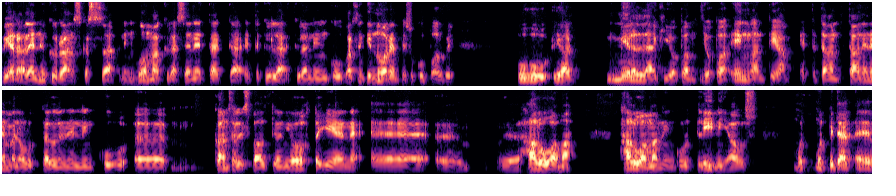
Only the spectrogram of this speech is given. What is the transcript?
vierailen nyky-Ranskassa, niin huomaa kyllä sen, että, että, että kyllä, kyllä niin kuin varsinkin nuorempi sukupolvi puhuu ja mielelläänkin jopa, jopa englantia, että tämä on, tämä on enemmän ollut tällainen niin kuin, ö, kansallisvaltion johtajien ö, ö, haluama, haluama niin kuin linjaus, mutta mut pitää, eh,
